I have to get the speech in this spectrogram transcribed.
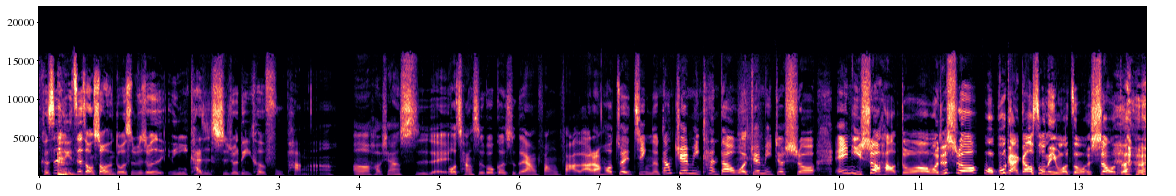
可是你这种瘦很多，是不是就是你一开始吃就立刻复胖啊？嗯，好像是哎，我尝试过各式各样方法啦。然后最近呢，当 Jamie 看到我，Jamie 就说：“哎，你瘦好多。”哦我就说：“我不敢告诉你我怎么瘦的。”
